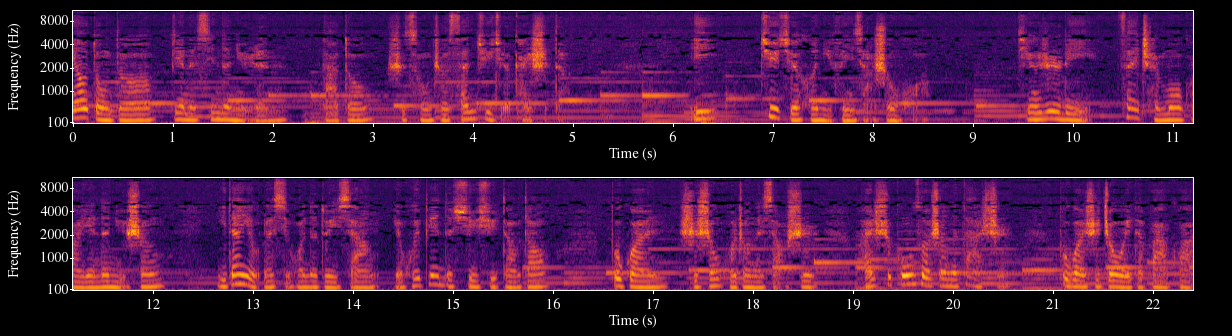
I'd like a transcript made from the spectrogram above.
要懂得，变了心的女人，大都是从这三拒绝开始的：一、拒绝和你分享生活。平日里再沉默寡言的女生，一旦有了喜欢的对象，也会变得絮絮叨叨。不管是生活中的小事，还是工作上的大事，不管是周围的八卦，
